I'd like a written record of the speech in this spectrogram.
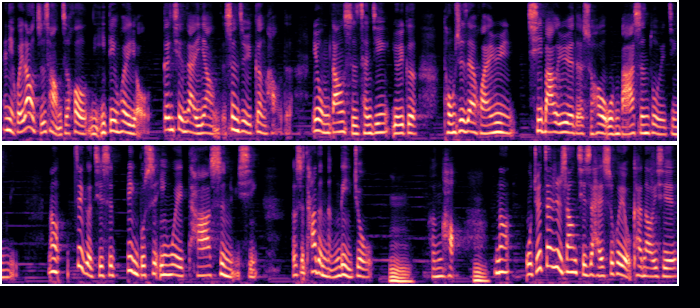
哎，你回到职场之后，你一定会有跟现在一样的，甚至于更好的。因为我们当时曾经有一个同事在怀孕七八个月的时候，我们把她升作为经理。那这个其实并不是因为她是女性，而是她的能力就嗯很好，嗯。那我觉得在日商其实还是会有看到一些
